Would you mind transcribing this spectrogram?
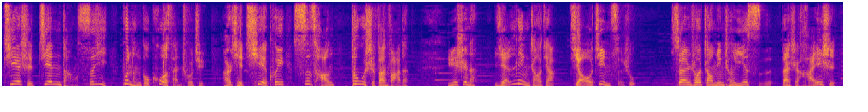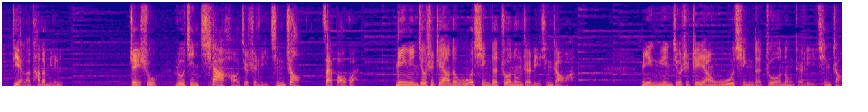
皆是奸党私议，不能够扩散出去，而且窃窥私藏都是犯法的。于是呢，严令赵家绞尽此书。虽然说赵明诚已死，但是还是点了他的名。这书如今恰好就是李清照在保管。命运就是这样的无情的捉弄着李清照啊！命运就是这样无情的捉弄着李清照。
